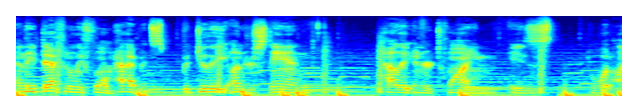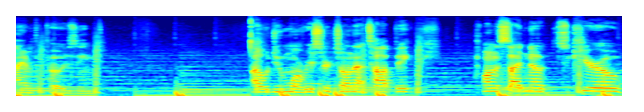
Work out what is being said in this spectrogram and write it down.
and they definitely form habits. But do they understand how they intertwine? Is what I am proposing. I will do more research on that topic. On a side note, Sekiro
